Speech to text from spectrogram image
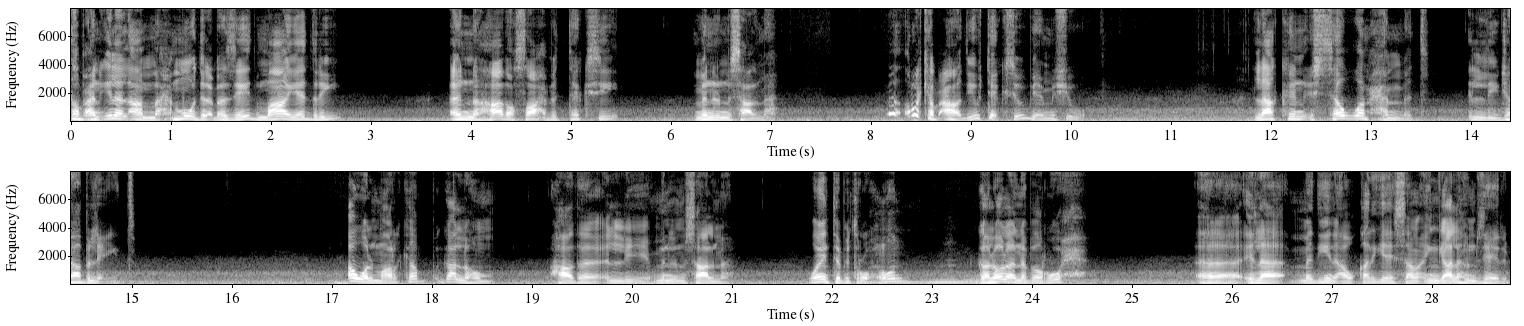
طبعا إلى الآن محمود الأبا زيد ما يدري أن هذا صاحب التاكسي من المسالمة. ركب عادي وتاكسي وبيمشي لكن إيش سوى محمد اللي جاب العيد؟ أول ما ركب قال لهم هذا اللي من المسالمة وين تبي تروحون؟ قالوا له نبي نروح آه إلى مدينة أو قرية ينقال لها المزيرب.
